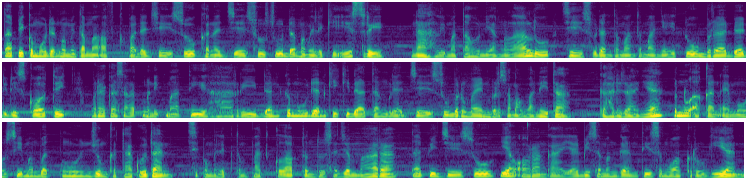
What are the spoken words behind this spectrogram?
tapi kemudian meminta maaf kepada Jesu karena Jesu sudah memiliki istri. Nah, lima tahun yang lalu, Jesu dan teman-temannya itu berada di diskotik. Mereka sangat menikmati hari dan kemudian Kiki datang melihat Jesu bermain bersama wanita. Kehadirannya penuh akan emosi membuat pengunjung ketakutan. Si pemilik tempat klub tentu saja marah, tapi Jesu yang orang kaya bisa mengganti semua kerugian.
